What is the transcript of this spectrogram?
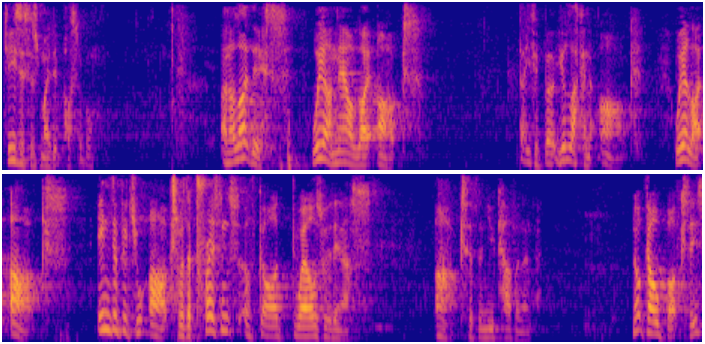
Jesus has made it possible. And I like this. We are now like arks. David Burt, you're like an ark. We're like arks, individual arks where the presence of God dwells within us. Arks of the new covenant. Not gold boxes,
